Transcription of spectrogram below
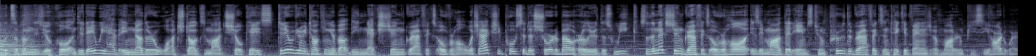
what's up I'm Nizio Cole and today we have another Watch Dogs mod showcase. Today we're going to be talking about the next gen graphics overhaul which I actually posted a short about earlier this week. So the next gen graphics overhaul is a mod that aims to improve the graphics and take advantage of modern PC hardware.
